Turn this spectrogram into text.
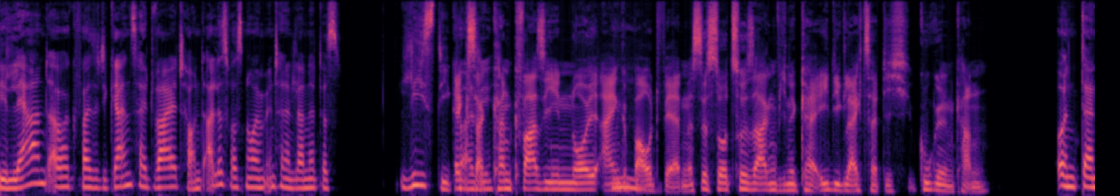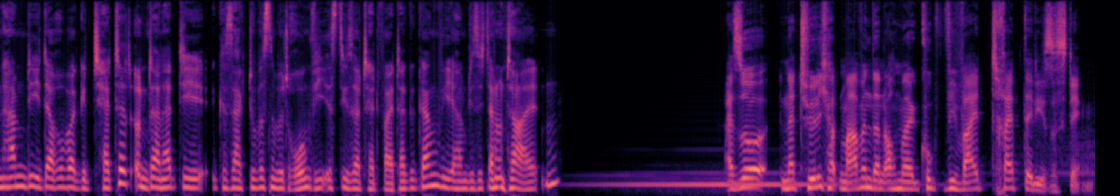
die lernt aber quasi die ganze Zeit weiter und alles, was neu im Internet landet, das liest die quasi. Exakt, kann quasi neu eingebaut mhm. werden. Es ist sozusagen wie eine KI, die gleichzeitig googeln kann. Und dann haben die darüber gechattet und dann hat die gesagt, du bist eine Bedrohung. Wie ist dieser Chat weitergegangen? Wie haben die sich dann unterhalten? Also natürlich hat Marvin dann auch mal geguckt, wie weit treibt er dieses Ding.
